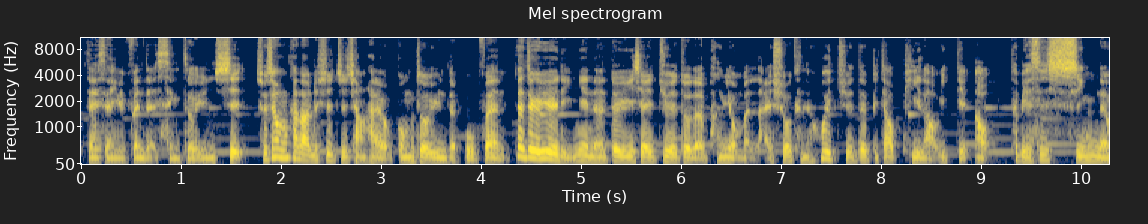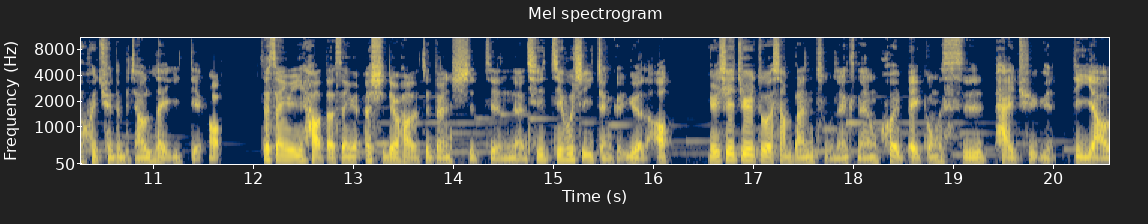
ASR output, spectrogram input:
在三月份的星座运势。首先，我们看到的是职场还有工作运的部分。在这个月里面呢，对于一些巨蟹座的朋友们来说，可能会觉得比较疲劳一点哦，特别是心呢会觉得比较累一点哦。在三月一号到三月二十六号的这段时间呢，其实几乎是一整个月了哦。有一些巨蟹座的上班族呢，可能会被公司派去原地要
